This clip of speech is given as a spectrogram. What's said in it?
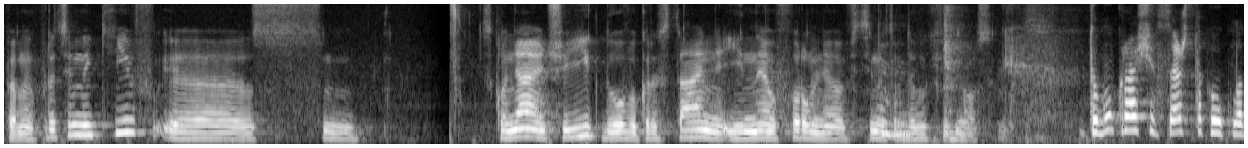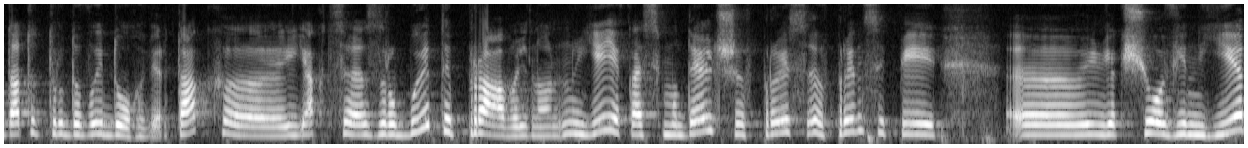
певних працівників. е, Склоняючи їх до використання і неоформлення офіційних трудових відносин. Тому краще все ж таки укладати трудовий договір. Так Е, як це зробити правильно? Ну є якась модель, чи в принципі, е, якщо він є,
